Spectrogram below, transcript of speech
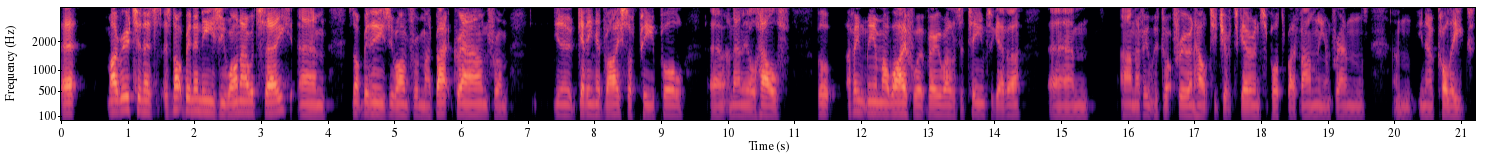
uh, my routing has, has not been an easy one, I would say. Um, it's not been an easy one from my background, from you know getting advice of people uh, and then ill health. But I think me and my wife work very well as a team together, um, and I think we've got through and helped each other together, and supported by family and friends and you know colleagues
